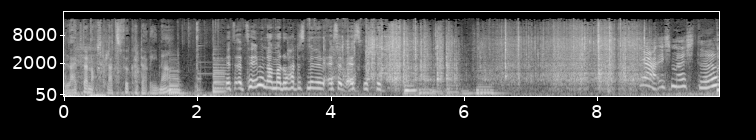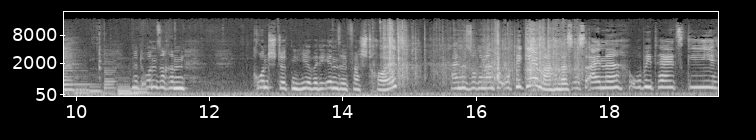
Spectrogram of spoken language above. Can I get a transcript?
Bleibt da noch Platz für Katharina? Jetzt erzähl mir noch mal, du hattest mir eine SMS geschickt. Ja, ich möchte mit unseren Grundstücken hier über die Insel verstreut eine sogenannte OPG machen. Das ist eine Obitelski,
